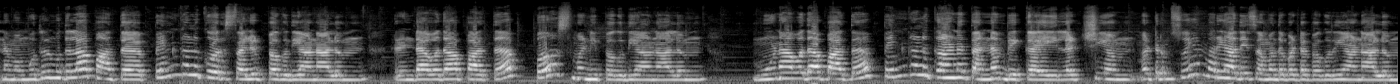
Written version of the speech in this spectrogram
நம்ம முதல் முதலா பார்த்த பெண்களுக்கு ஒரு சல்யூட் பகுதியானாலும் ரெண்டாவதா பார்த்த பர்ஸ் மணி பகுதியானாலும் மூணாவதா பார்த்த பெண்களுக்கான தன்னம்பிக்கை லட்சியம் மற்றும் சுயமரியாதை சம்பந்தப்பட்ட பகுதியானாலும்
